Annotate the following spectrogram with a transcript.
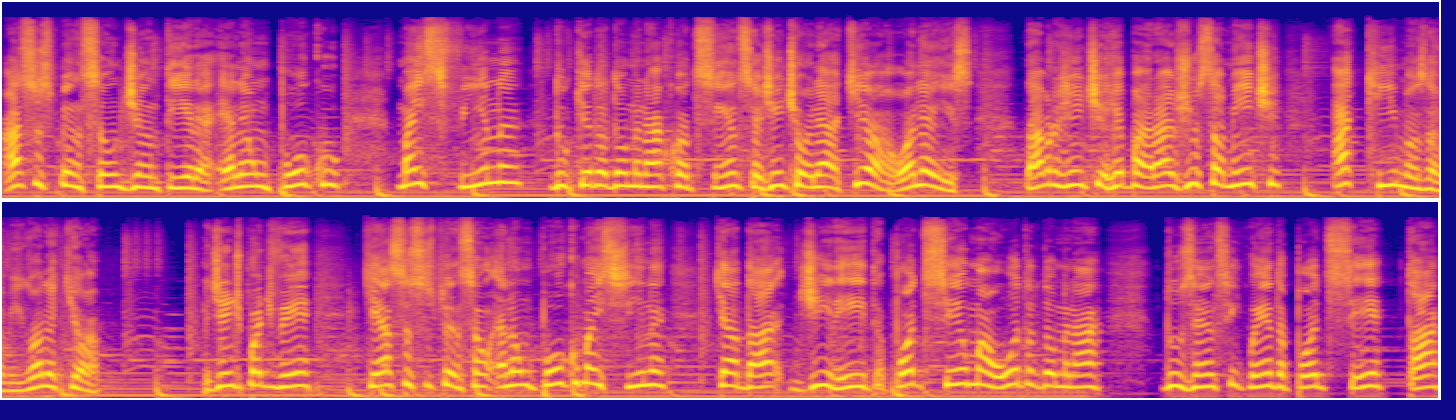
a suspensão dianteira, ela é um pouco mais fina do que a da Dominar 400. Se a gente olhar aqui, ó, olha isso. Dá pra gente reparar justamente aqui, meus amigos. Olha aqui, ó a gente pode ver que essa suspensão ela é um pouco mais fina que a da direita. Pode ser uma outra Dominar 250, pode ser, tá?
